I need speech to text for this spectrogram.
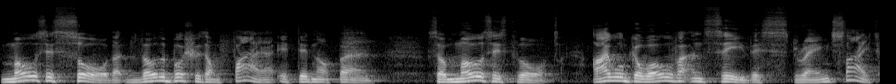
Moses saw that though the bush was on fire, it did not burn. So Moses thought, I will go over and see this strange sight,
